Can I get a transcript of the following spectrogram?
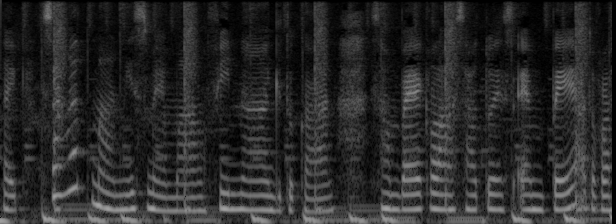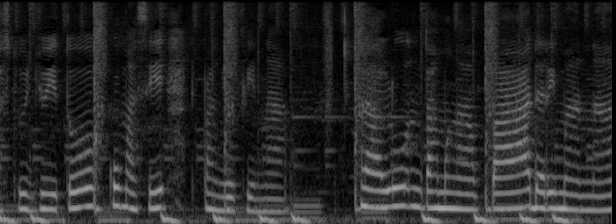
Like sangat manis memang Vina gitu kan. Sampai kelas 1 SMP atau kelas 7 itu aku masih dipanggil Vina. Lalu entah mengapa dari mana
